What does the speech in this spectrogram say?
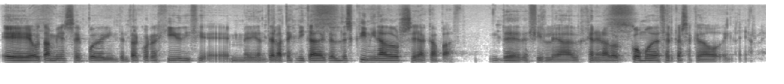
eh, o también se puede intentar corregir eh, mediante la técnica de que el discriminador sea capaz de decirle al generador cómo de cerca se ha quedado de engañarle.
